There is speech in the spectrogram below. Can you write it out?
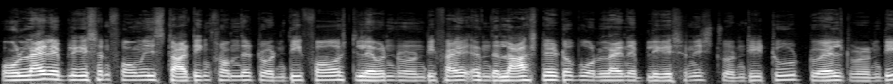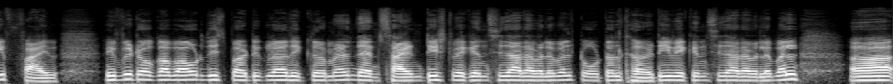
online application form is starting from the 21st 11 25 and the last date of online application is 22 12 25 if we talk about this particular requirement then scientist vacancies are available total 30 vacancies are available uh,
